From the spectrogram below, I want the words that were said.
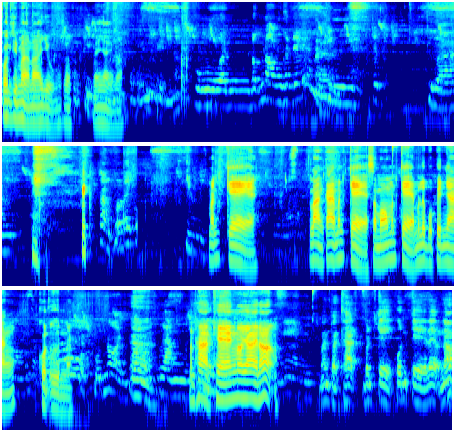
คนกินหมาลายอยู่ซั่แม่ใหญ่ว่ะควรบัน้องก็เด้มันกินจะเถื่อน มันแก่ ร่างกายมันแก่ สมองมันแก่ มันเลยบ่เป็นหยัง คนอื่นนะผู้น้อยเออหลังมันถาดแข็งเนาะยายเนาะ มันประทัดมันแก่คนแก่แล้วเนาะ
